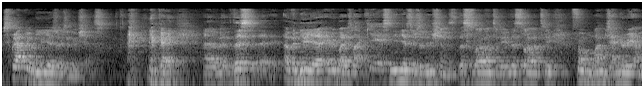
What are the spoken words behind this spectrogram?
scrap your New Year's resolutions. okay? Um, this, uh, over New Year, everybody's like, yes, New Year's resolutions. This is what I want to do, this is what I want to do from 1 January, I'm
